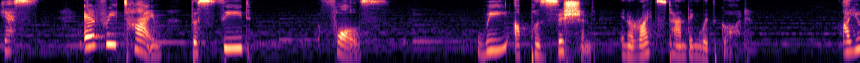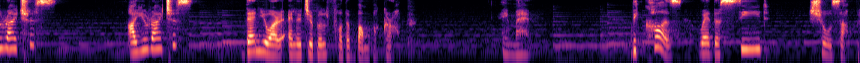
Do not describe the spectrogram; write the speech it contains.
Yes. Every time the seed falls, we are positioned in a right standing with God. Are you righteous? Are you righteous? Then you are eligible for the bumper crop. Amen. Because where the seed shows up,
